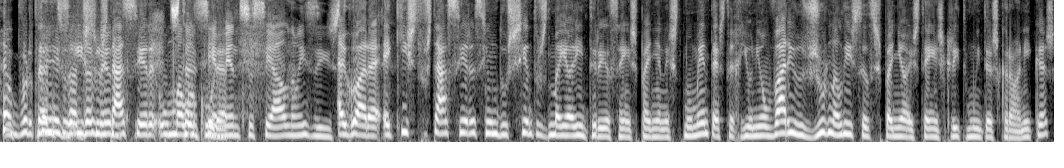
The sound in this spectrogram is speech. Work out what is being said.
Portanto, isto Exatamente. está a ser uma loucura. Distanciamento social não existe. Agora, é que isto está a ser assim um dos centros de maior interesse em Espanha neste momento, esta reunião. Vários jornalistas espanhóis têm escrito muitas crónicas.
